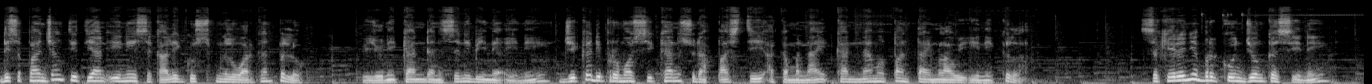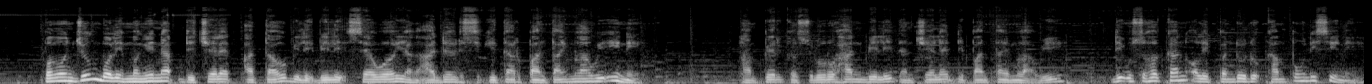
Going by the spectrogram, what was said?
di sepanjang titian ini sekaligus mengeluarkan peluh. Keunikan dan seni bina ini jika dipromosikan sudah pasti akan menaikkan nama pantai Melawi ini kelak. Sekiranya berkunjung ke sini, pengunjung boleh menginap di celet atau bilik-bilik sewa yang ada di sekitar pantai Melawi ini. Hampir keseluruhan bilik dan celet di pantai Melawi diusahakan oleh penduduk kampung di sini.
